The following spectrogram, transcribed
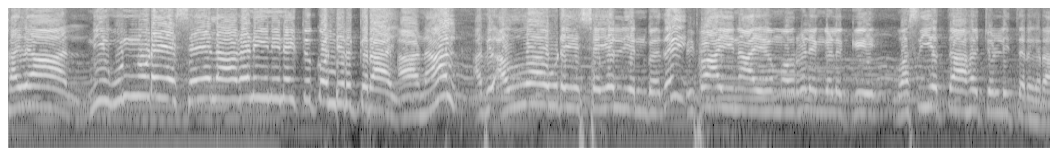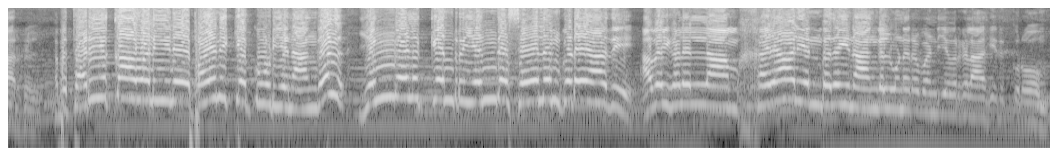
ஹயால் நீ உன்னுடைய செயலாக நீ நினைத்துக் கொண்டிருக்கிறாய். ஆனால் அது அல்லாஹ்வுடைய செயல் என்பதை விபாயி நாயகம் அவர்கள் எங்களுக்கு வசியத்தாக சொல்லித் தருகிறார்கள். அப்ப தரீக்கா வழியிலே பயணிக்கக்கூடிய நாங்கள் எங்களுக்கென்று எந்த செயலும் கிடையாது. அவைகளெல்லாம் ஹயால் என்பதை நாங்கள் உணர வேண்டியவர்களாக இருக்கிறோம்.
